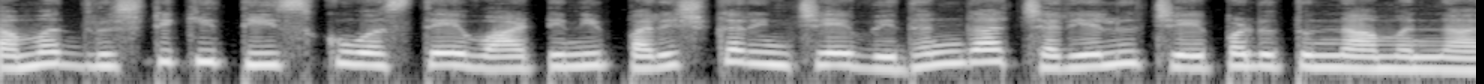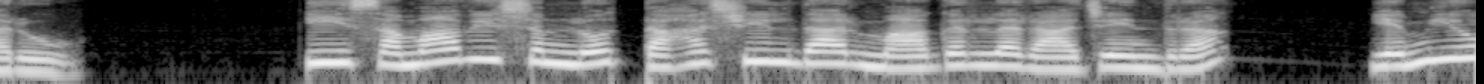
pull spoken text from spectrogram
తమ దృష్టికి తీసుకువస్తే వాటిని పరిష్కరించే విధంగా చర్యలు చేపడుతున్నామన్నారు. ఈ సమావేశంలో తహశీల్దార్ మాగర్ల రాజేంద్ర ఎంయూ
